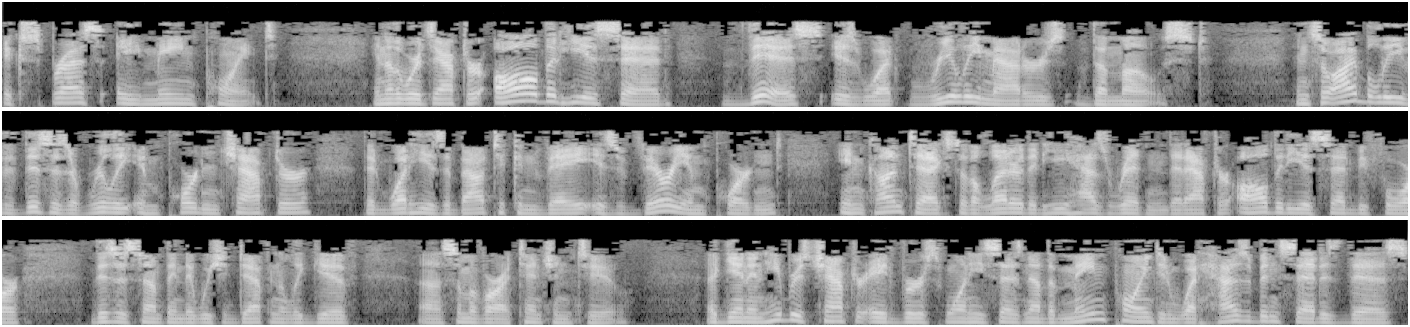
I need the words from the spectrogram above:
express a main point. In other words, after all that he has said, this is what really matters the most. And so I believe that this is a really important chapter, that what he is about to convey is very important in context of the letter that he has written, that after all that he has said before, this is something that we should definitely give uh, some of our attention to. Again, in Hebrews chapter 8 verse 1, he says, Now the main point in what has been said is this,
